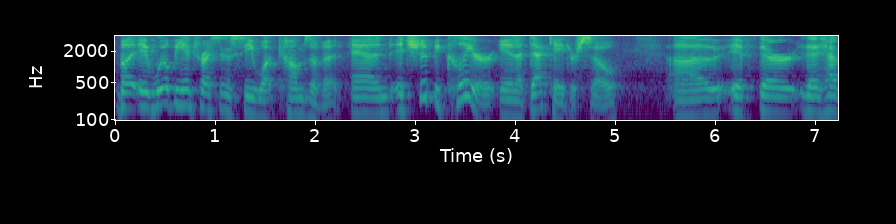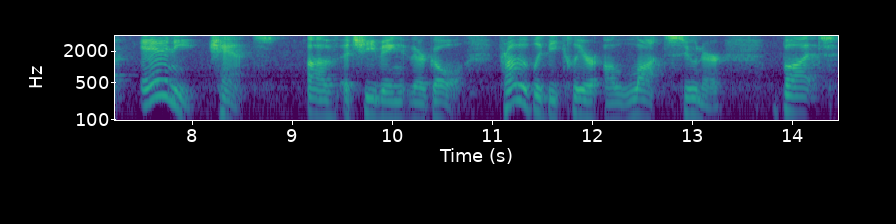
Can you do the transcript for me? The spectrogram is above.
but it will be interesting to see what comes of it, and it should be clear in a decade or so uh, if they have any chance of achieving their goal. Probably be clear a lot sooner, but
